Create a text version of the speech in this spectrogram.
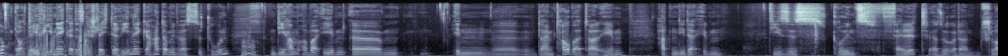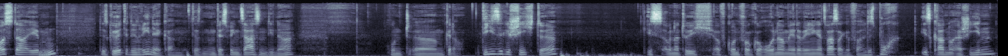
Doch, Doch, okay. die Rienecker, das Geschlecht der Rienecker hat damit was zu tun. Ah, Und die haben aber eben ähm, in äh, da im Taubertal eben, hatten die da eben dieses Grünsfeld, also oder ein Schloss da eben, Mhm. das gehörte den Rieneckern. Das, und deswegen saßen die da. Und ähm, genau, diese Geschichte ist aber natürlich aufgrund von Corona mehr oder weniger ins Wasser gefallen. Das Buch ist gerade noch erschienen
